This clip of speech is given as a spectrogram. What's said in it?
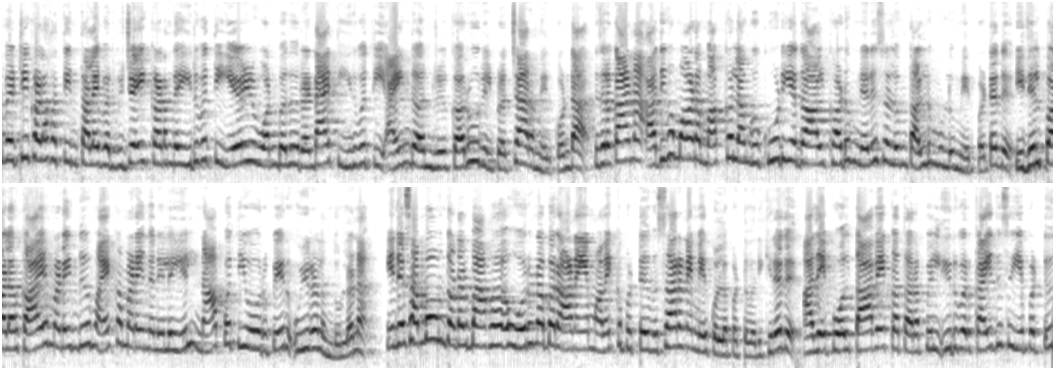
தமிழக வெற்றி கழகத்தின் தலைவர் விஜய் கடந்த இருபத்தி ஏழு ஒன்பது இரண்டாயிரத்தி இருபத்தி ஐந்து அன்று கரூரில் பிரச்சாரம் மேற்கொண்டார். இதற்கான அதிகமான மக்கள் அங்கு கூடியதால் கடும் நெரிசலும் தள்ளுமுள்ளும் ஏற்பட்டது. இதில் பலர் காயமடைந்து மயக்கமடைந்த நிலையில் நாற்பத்தி ஓரு பேர் உயிரிழந்துள்ளனர். இந்த சம்பவம் தொடர்பாக ஒரு நபர் ஆணையம் அமைக்கப்பட்டு விசாரணை மேற்கொள்ளப்பட்டு வருகிறது. அதேபோல் தாவேக தரப்பில் இருவர் கைது செய்யப்பட்டு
